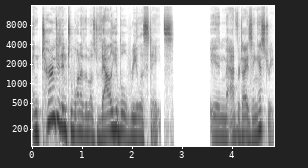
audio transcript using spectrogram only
and turned it into one of the most valuable real estates in advertising history.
